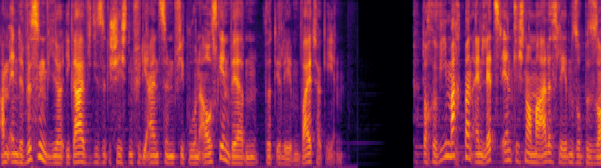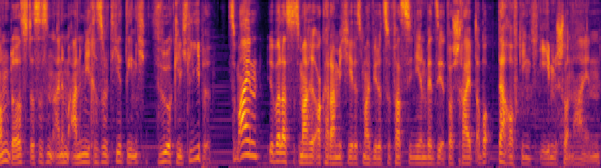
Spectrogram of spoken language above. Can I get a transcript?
Am Ende wissen wir, egal wie diese Geschichten für die einzelnen Figuren ausgehen werden, wird ihr Leben weitergehen. Doch wie macht man ein letztendlich normales Leben so besonders, dass es in einem Anime resultiert, den ich wirklich liebe? Zum einen überlasst es Mari Okada mich jedes Mal wieder zu faszinieren, wenn sie etwas schreibt, aber darauf ging ich eben schon ein.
